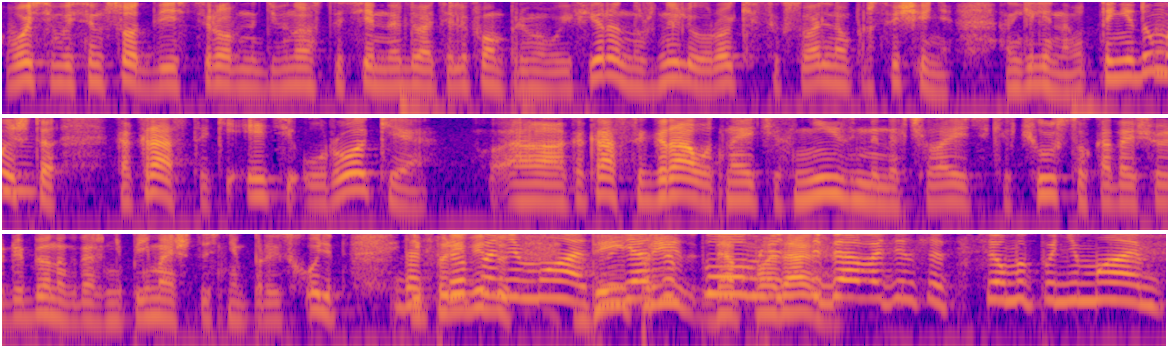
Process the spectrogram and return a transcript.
8 800 200 ровно 9702, телефон прямого эфира, нужны ли уроки сексуального просвещения. Ангелина, вот ты не думаешь, что как раз-таки эти уроки а, как раз игра вот на этих низменных человеческих чувствах, когда еще ребенок даже не понимает, что с ним происходит, Да и все приведут- понимают. да Ну, и я при- же да помню пода- себя в 11 лет. Все мы понимаем.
